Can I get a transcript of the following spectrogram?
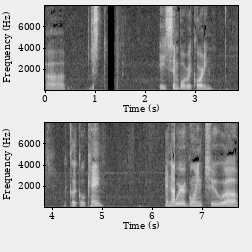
uh, just a simple recording. We click OK, and now we're going to uh,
